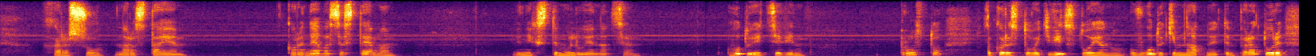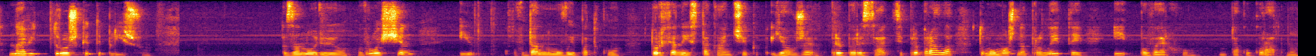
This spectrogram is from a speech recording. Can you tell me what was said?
хорошо наростає коренева система, він їх стимулює на це. Готується він просто використовувати відстояну воду кімнатної температури, навіть трошки теплішу. Занурюю в розчин і в даному випадку торфяний стаканчик я вже при пересадці прибрала, тому можна пролити і поверху. Ну, так, акуратно,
